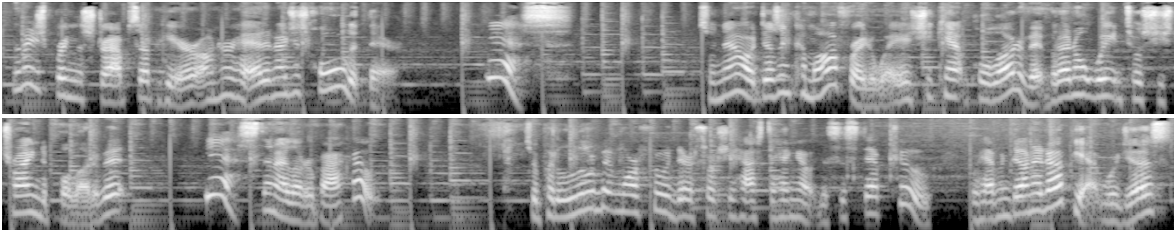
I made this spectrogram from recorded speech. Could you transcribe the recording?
Then I just bring the straps up here on her head and I just hold it there. Yes. So now it doesn't come off right away and she can't pull out of it, but I don't wait until she's trying to pull out of it. Yes, then I let her back out. So put a little bit more food there so she has to hang out. This is step two. We haven't done it up yet. We're just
